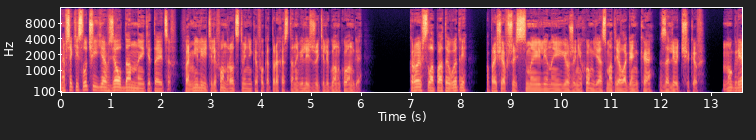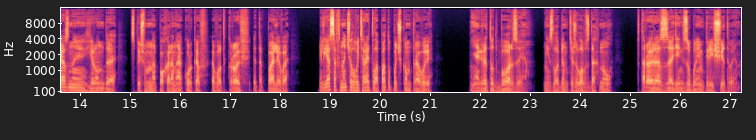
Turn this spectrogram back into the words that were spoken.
На всякий случай я взял данные китайцев, фамилии и телефон родственников, у которых остановились жители Гонконга. Кровь с лопаты вытри. Попрощавшись с Мэйлин и ее женихом, я осмотрел огонька, залетчиков. Ну, грязная ерунда. Спешим на похороны окурков. А вот кровь — это палево. Ильясов начал вытирать лопату пучком травы. «Негры тут борзые», — Незлобин тяжело вздохнул. «Второй раз за день зубы им пересчитываем».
